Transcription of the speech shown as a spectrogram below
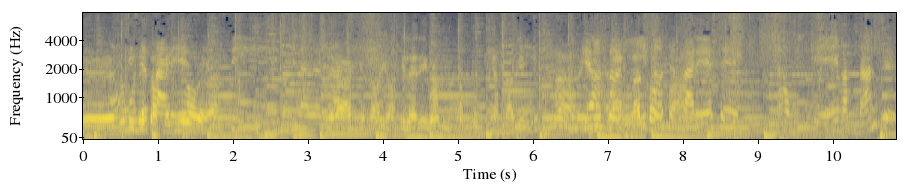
Eh, es un bonito apellido, parece. ¿verdad? Sí, la ¿Verdad que no? Yo así le digo a mi pues que ya está bien chula. Sí, los ojitos se papá. parecen a usted bastante.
